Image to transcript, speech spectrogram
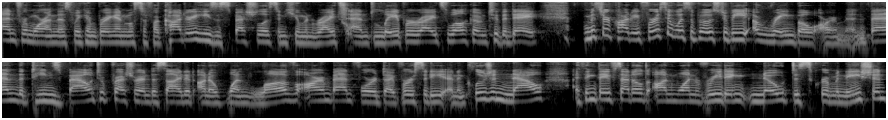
And for more on this, we can bring in Mustafa Qadri. He's a specialist in human rights and labor rights. Welcome to the day. Mr. Qadri, first it was supposed to be a rainbow armband. Then the teams bowed to pressure and decided on a One Love armband for diversity and inclusion. Now I think they've settled on one reading no discrimination.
